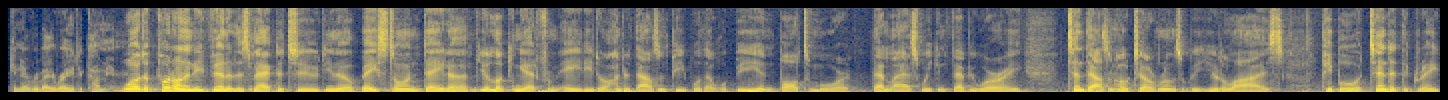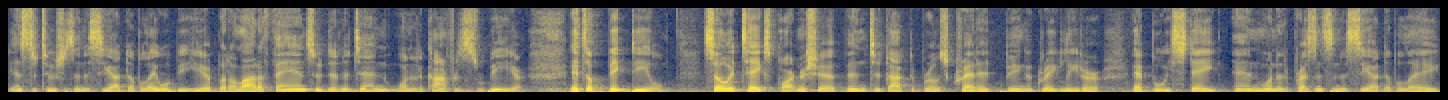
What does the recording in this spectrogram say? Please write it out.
Getting everybody ready to come here? Well, to put on an event of this magnitude, you know, based on data, you're looking at from 80 to 100,000 people that will be in Baltimore that last week in February. 10,000 hotel rooms will be utilized. People who attended the great institutions in the CIAA will be here, but a lot of fans who didn't attend one of the conferences will be here. It's a big deal. So it takes partnership, and to Dr. Breaux's credit, being a great leader at Bowie State and one of the presidents in the CIAA,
